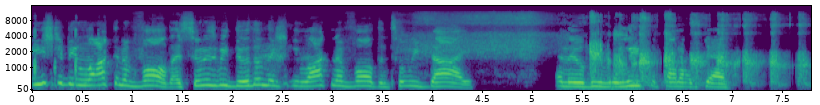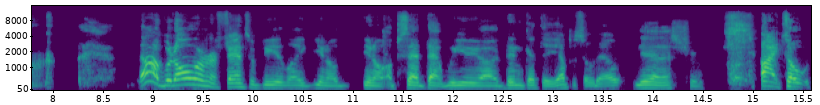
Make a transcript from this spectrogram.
These should be locked in a vault. As soon as we do them, they should be locked in a vault until we die, and they will be released upon our death. No, but all of our fans would be like, you know, you know, upset that we uh, didn't get the episode out. Yeah, that's true. All right, so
